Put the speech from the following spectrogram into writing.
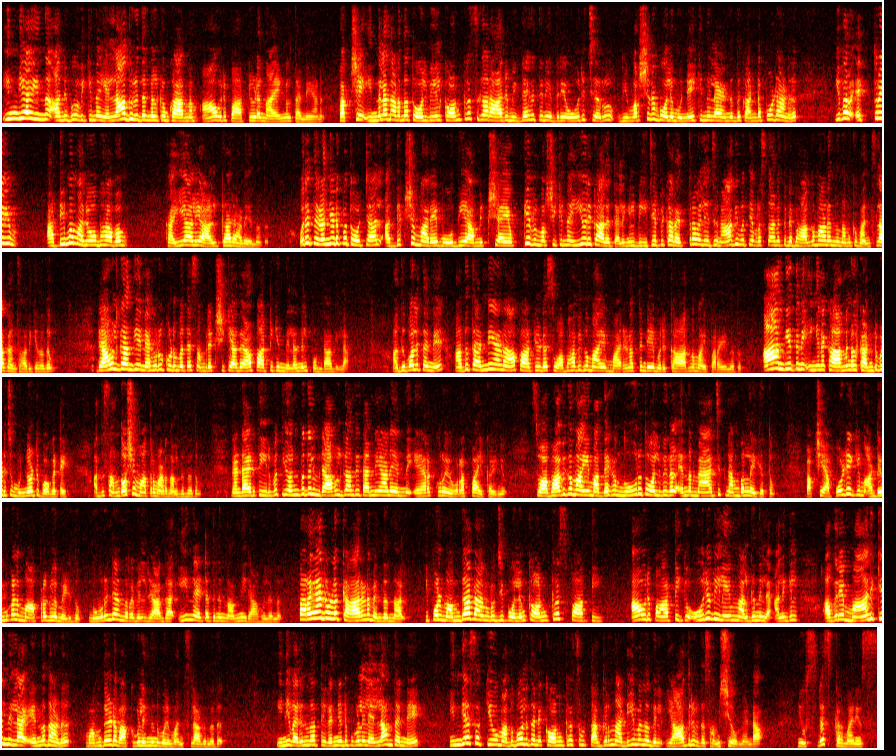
ഇന്ത്യ ഇന്ന് അനുഭവിക്കുന്ന എല്ലാ ദുരിതങ്ങൾക്കും കാരണം ആ ഒരു പാർട്ടിയുടെ നയങ്ങൾ തന്നെയാണ്. പക്ഷേ ഇന്നലെ നടന്ന തോൽവിയിൽ കോൺഗ്രസ്സുകാർ ആരും ഇദ്ദേഹത്തിനെതിരെ ഒരു ചെറു വിമർശനം പോലും ഉന്നയിക്കുന്നില്ല എന്നത് കണ്ടപ്പോഴാണ് ഇവർ എത്രയും അടിമ മനോഭാവം കൈയാളിയ ആൾക്കാരാണ് എന്നത്. ഒരു തിരഞ്ഞെടുപ്പ് തോറ്റാൽ അധ്യക്ഷന്മാരെ മോദിയെ അമിത്ഷായെ ഒക്കെ വിമർശിക്കുന്ന ഈ ഒരു കാലത്ത് അല്ലെങ്കിൽ ബി ജെ പിക്കാർ എത്ര വലിയ ജനാധിപത്യ പ്രസ്ഥാനത്തിന്റെ ഭാഗമാണെന്ന് നമുക്ക് മനസ്സിലാക്കാൻ സാധിക്കുന്നത്. രാഹുൽ ഗാന്ധിയെ നെഹ്റു കുടുംബത്തെ സംരക്ഷിക്കാതെ ആ പാർട്ടിക്ക് നിലനിൽപ്പുണ്ടാകില്ല. അതുപോലെ തന്നെ അത് തന്നെയാണ് ആ പാർട്ടിയുടെ സ്വാഭാവികമായ മരണത്തിന്റെയും ഒരു കാരണമായി പറയുന്നത്. ആ അന്ത്യത്തിന് ഇങ്ങനെ കാരണങ്ങൾ കണ്ടുപിടിച്ച് മുന്നോട്ട് പോകട്ടെ. അത് സന്തോഷം മാത്രമാണ് നൽകുന്നതും. രണ്ടായിരത്തി ഇരുപത്തി ഒൻപതിലും രാഹുൽ ഗാന്ധി തന്നെയാണ് എന്ന് ഏറെക്കുറെ ഉറപ്പായി കഴിഞ്ഞു. സ്വാഭാവികമായും അദ്ദേഹം നൂറ് തോൽവികൾ എന്ന മാജിക് നമ്പറിലേക്ക് എത്തും. പക്ഷെ അപ്പോഴേക്കും അടിമകളും മാപ്രകളും എഴുതും. നൂറിന്റെ നിറവിൽ രാഗ ഈ നേട്ടത്തിന് നന്ദി രാഹുൽ എന്ന് പറയാനുള്ള കാരണം എന്തെന്നാൽ ഇപ്പോൾ മമതാ ബാനർജി പോലും കോൺഗ്രസ് പാർട്ടി ആ ഒരു പാർട്ടിക്ക് ഒരു വിലയും നൽകുന്നില്ല. അല്ലെങ്കിൽ അവരെ മാനിക്കുന്നില്ല എന്നതാണ് മമതയുടെ വാക്കുകളിൽ നിന്ന് പോലും മനസ്സിലാകുന്നത്. ഇനി വരുന്ന തിരഞ്ഞെടുപ്പുകളിലെല്ലാം തന്നെ ഇന്ത്യ സഖ്യവും അതുപോലെ തന്നെ കോൺഗ്രസും തകർന്നടിയുമെന്നതിൽ യാതൊരുവിധ സംശയവും വേണ്ട. News desk Karma news.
